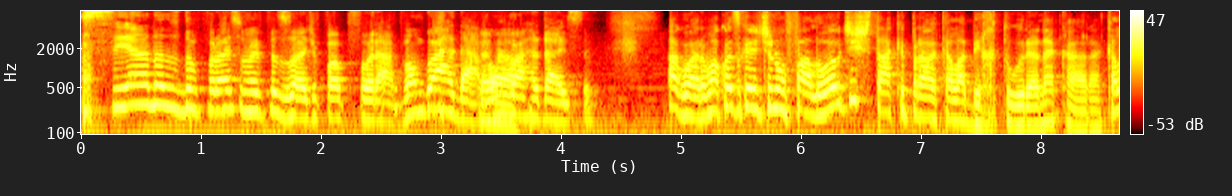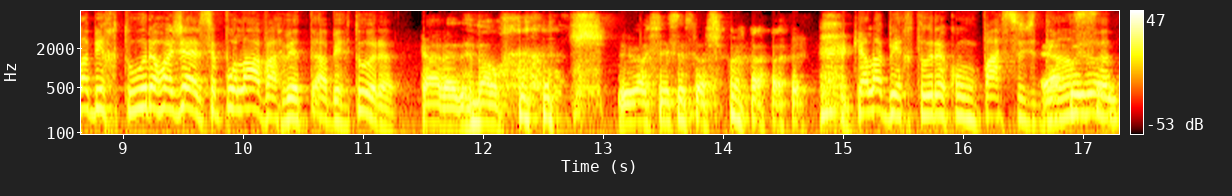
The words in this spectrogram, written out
Cenas do próximo episódio, Papo Furado. Vamos guardar, vamos É. guardar isso. aí. Agora, uma coisa que a gente não falou é o destaque pra aquela abertura, né, cara? Aquela abertura, Rogério, você pulava a abe- a abertura? Cara, não. Eu achei sensacional. Aquela abertura com um passo de É a dança. coisa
